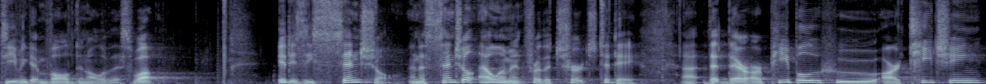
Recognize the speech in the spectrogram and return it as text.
to even get involved in all of this? Well, it is essential, an essential element for the church today, uh, that there are people who are teaching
